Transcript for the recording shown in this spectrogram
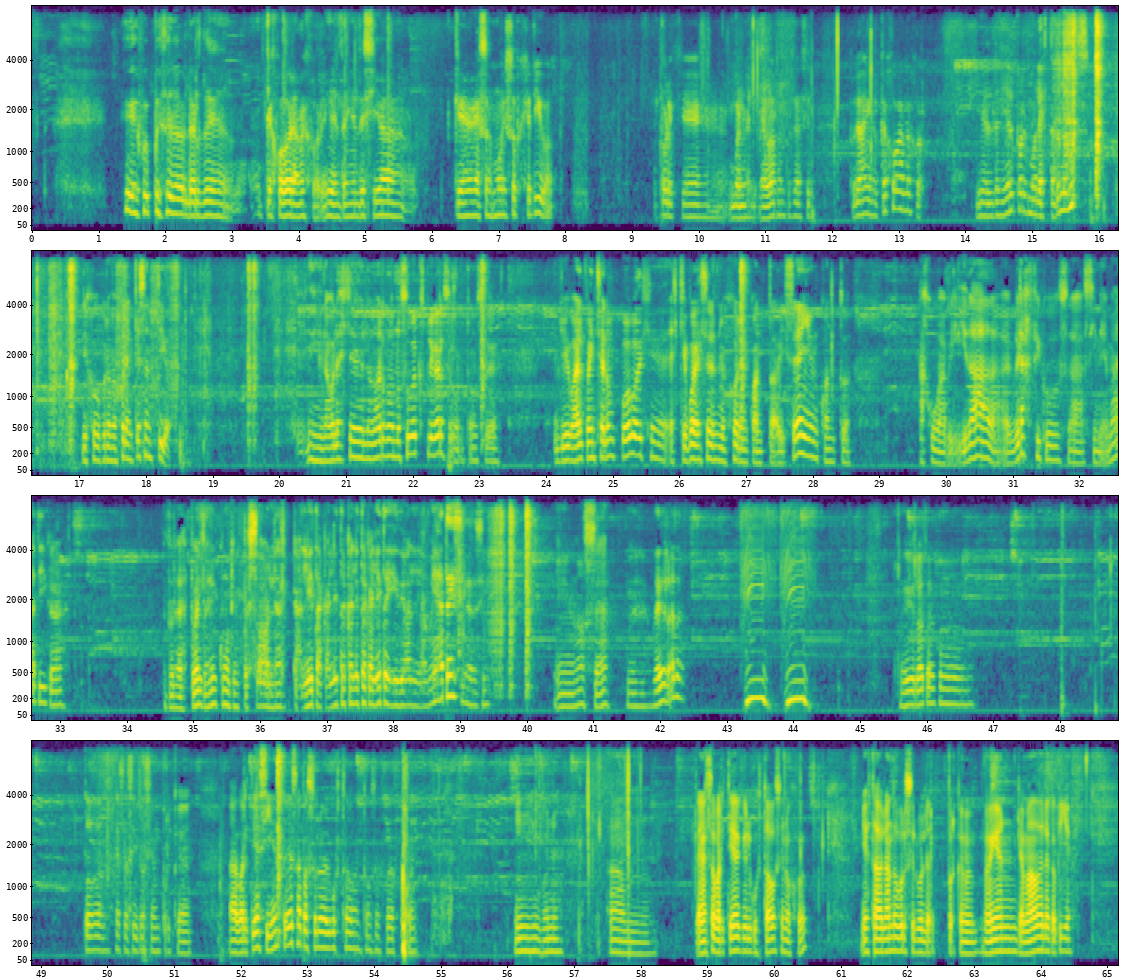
Y después empezaron a hablar de qué juego era mejor. Y el Daniel decía que eso es muy subjetivo. Porque, bueno, el Eduardo empezó a decir, pero Daniel, ¿qué juego es mejor? Y el Daniel, por molestarnos, dijo, pero mejor en qué sentido. Y la verdad es que Eduardo no supo explicarse, entonces yo igual para hinchar un poco dije, es que puede ser el mejor en cuanto a diseño, en cuanto a jugabilidad, a gráficos, a cinemáticas. Pero después también como que empezó a hablar caleta, caleta, caleta, caleta y dio la media tesis así. Y no sé, me, me dio lata. Me dio lata como toda esa situación porque a la partida siguiente de esa pasó lo del Gustavo, entonces fue fome. Y bueno, en esa partida que el Gustavo se enojó, yo estaba hablando por celular porque me, habían llamado de la capilla.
